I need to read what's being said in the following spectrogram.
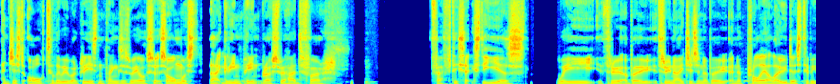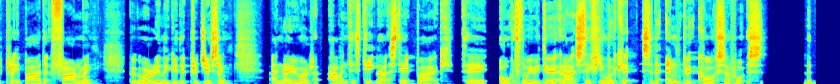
and just alter the way we're grazing things as well. So it's almost that green paintbrush we had for 50, 60 years. We threw it about, threw nitrogen about, and it probably allowed us to be pretty bad at farming, but we were really good at producing. And now we're having to take that step back to alter the way we do it. And actually, if you look at, so the input costs are what's the,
